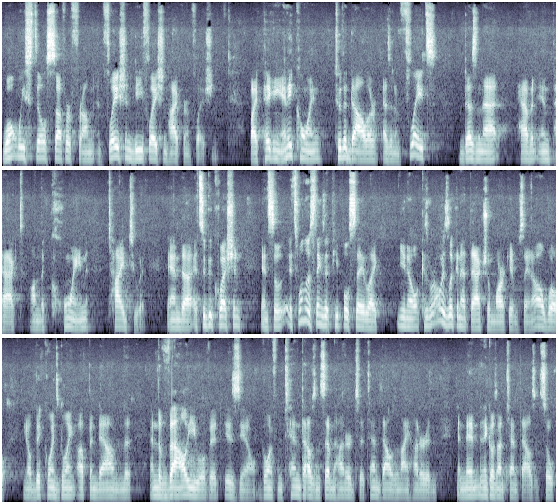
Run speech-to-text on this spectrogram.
won't we still suffer from inflation, deflation, hyperinflation? By pegging any coin to the dollar as it inflates, doesn't that have an impact on the coin tied to it? And uh, it's a good question. And so it's one of those things that people say, like, you know, because we're always looking at the actual market and saying, oh, well, you know, Bitcoin's going up and down, and the and the value of it is, you know, going from ten thousand seven hundred to ten thousand nine hundred, and and then, then it goes on ten thousand. So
